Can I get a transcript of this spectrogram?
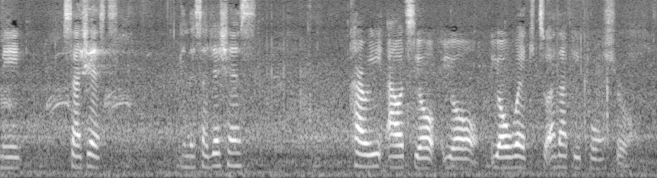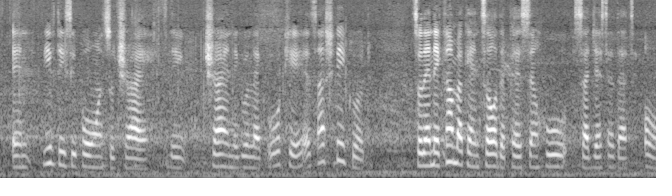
may suggest, and the suggestions carry out your your your work to other people. Sure. And if these people want to try, they try and they go like, okay, it's actually good. So then they come back and tell the person who suggested that, oh,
